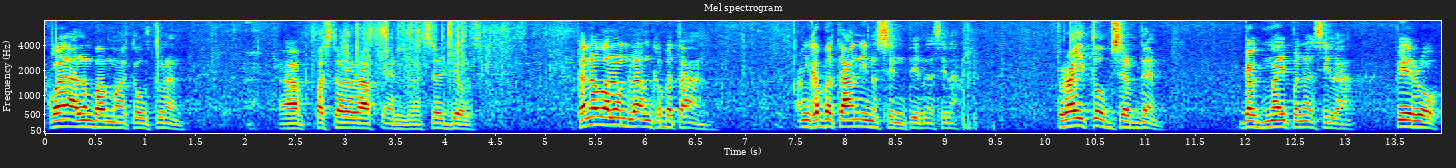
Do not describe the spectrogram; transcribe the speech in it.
Kung alam ba mga kauturan, ah, Pastor Raf and uh, Sir Jules, kanaw alam lang ang kabataan. Ang kabataan, inosente na sila. Try to observe them. Gagmay pa na sila. Pero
